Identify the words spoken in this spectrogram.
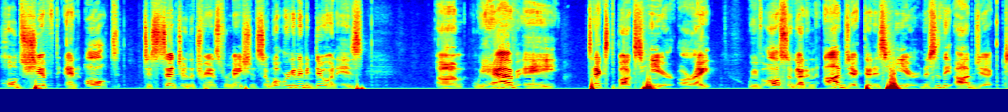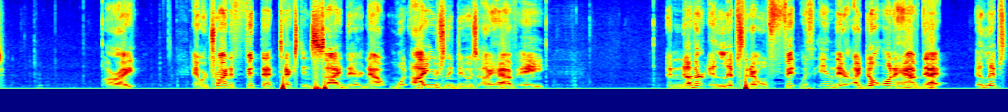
hold Shift and Alt to center the transformation. So what we're going to be doing is um, we have a text box here, all right? We've also got an object that is here. This is the object, all right? And we're trying to fit that text inside there. Now, what I usually do is I have a another ellipse that I will fit within there. I don't want to have that ellipse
